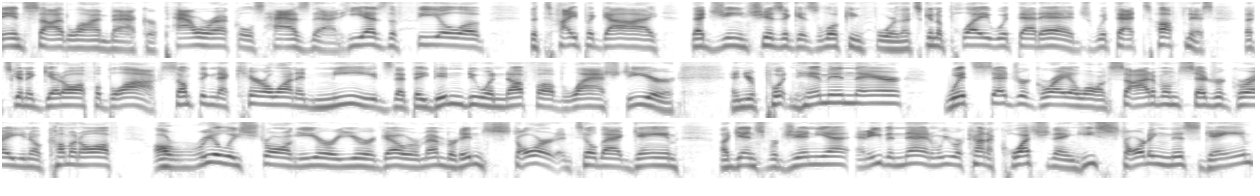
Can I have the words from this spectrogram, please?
inside linebacker. Power Echols has that. He has the feel of the type of guy that Gene Chizik is looking for that's going to play with that edge, with that toughness, that's going to get off a block, something that Carolina needs that they didn't do enough of last year. And you're putting him in there with Cedric Gray alongside of him. Cedric Gray, you know, coming off a really strong year a year ago. Remember, didn't start until that game against Virginia. And even then, we were kind of questioning he's starting this game.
